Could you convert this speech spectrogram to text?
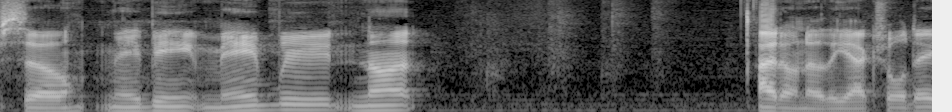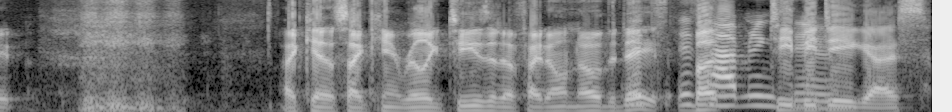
so maybe, maybe not. I don't know the actual date. I guess I can't really tease it if I don't know the date. It's, it's but happening TBD, soon. guys.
